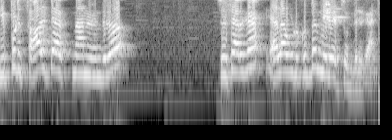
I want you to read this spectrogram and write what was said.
ఇప్పుడు సాల్ట్ వేస్తున్నాను ఇందులో. చూసారుగా ఎలా ఉడుకుద్దో మీరే చూద్దరు కానీ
